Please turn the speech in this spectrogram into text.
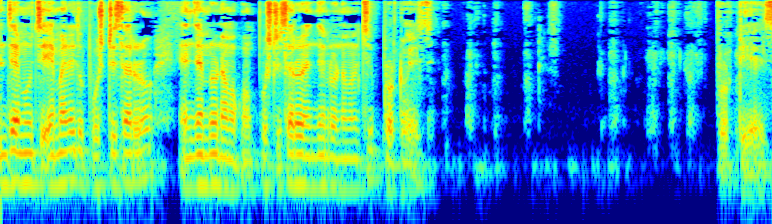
ଏନ୍ଜାଇମ୍ ହେଉଛି ଏମାନେ ତ ପୁଷ୍ଟିସାରର ଏନ୍ଜାଇମ୍ର ନାମ କ'ଣ ପୁଷ୍ଟିସାରର ଏନ୍ଜାଇମ୍ର ନାମ ହେଉଛି ପ୍ରୋଟୋଏଜ୍ ପ୍ରୋଟିଏଜ୍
